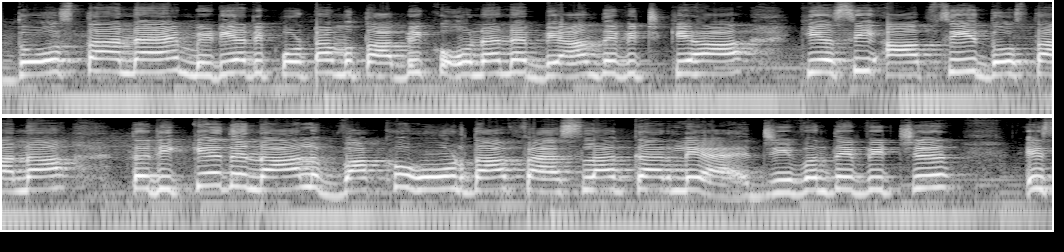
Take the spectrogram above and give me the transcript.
ਦੋਸਤਾਨਾ ਹੈ। ਮੀਡੀਆ ਰਿਪੋਰਟਾਂ ਮੁਤਾਬਿਕ ਉਹਨਾਂ ਨੇ ਬਿਆਨ ਦੇ ਵਿੱਚ ਕਿਹਾ ਕਿ ਅਸੀਂ ਆਪਸੀ ਦੋਸਤਾਨਾ ਤਰੀਕੇ ਦੇ ਨਾਲ ਵੱਖ ਹੋਣ ਦਾ ਫੈਸਲਾ ਕਰ ਲਿਆ ਹੈ। ਜੀਵਨ ਦੇ ਵਿੱਚ ਇਸ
